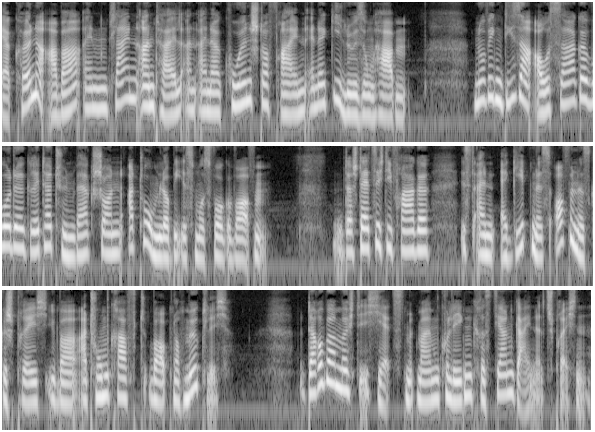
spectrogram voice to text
er könne aber einen kleinen Anteil an einer kohlenstofffreien Energielösung haben. Nur wegen dieser Aussage wurde Greta Thunberg schon Atomlobbyismus vorgeworfen. Da stellt sich die Frage, ist ein ergebnisoffenes Gespräch über Atomkraft überhaupt noch möglich? Darüber möchte ich jetzt mit meinem Kollegen Christian Geinitz sprechen.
